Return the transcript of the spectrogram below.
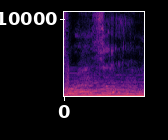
brother.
